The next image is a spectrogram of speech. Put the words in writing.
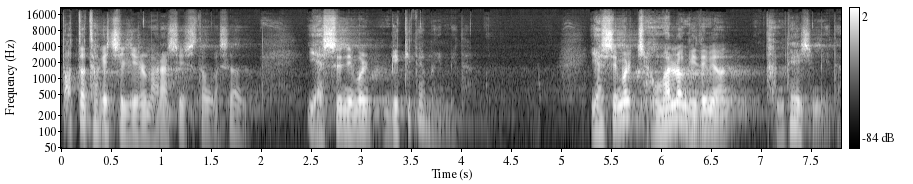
떳떳하게 진리를 말할 수 있었던 것은 예수님을 믿기 때문입니다. 예수님을 정말로 믿으면 담대해집니다.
